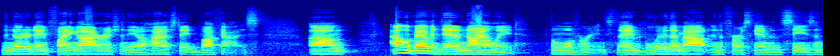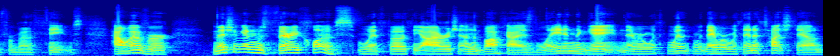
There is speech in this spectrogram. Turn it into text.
the Notre Dame Fighting Irish, and the Ohio State Buckeyes. Um, Alabama did annihilate the Wolverines. They blew them out in the first game of the season for both teams. However, Michigan was very close with both the Irish and the Buckeyes late in the game. They were, with, they were within a touchdown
